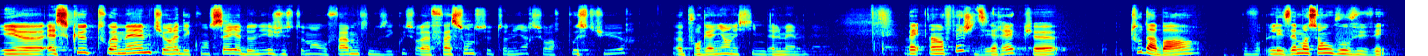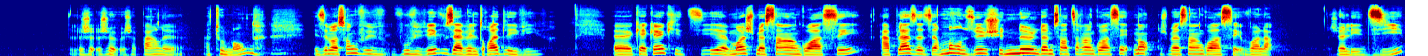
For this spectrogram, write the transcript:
Et euh, est-ce que toi-même, tu aurais des conseils à donner justement aux femmes qui nous écoutent sur la façon de se tenir, sur leur posture, euh, pour gagner en estime d'elles-mêmes? Bien, en fait, je dirais que tout d'abord, les émotions que vous vivez, je, parle à tout le monde, les émotions que vous, vivez, vous avez le droit de les vivre. Euh, quelqu'un qui dit, moi, je me sens angoissée, à place de dire, mon Dieu, je suis nulle de me sentir angoissée. Non, je me sens angoissée. Voilà. Je l'ai dit.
